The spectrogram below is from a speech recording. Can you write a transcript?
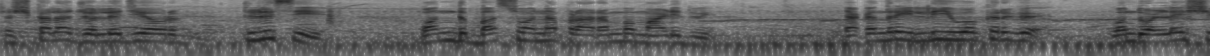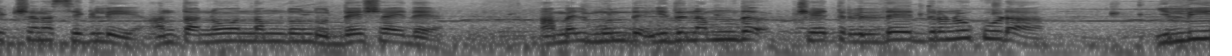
ಶಶಿಕಲಾ ಜೊಲ್ಲೆಜಿ ಅವ್ರಿಗೆ ತಿಳಿಸಿ ಒಂದು ಬಸ್ವನ್ನು ಪ್ರಾರಂಭ ಮಾಡಿದ್ವಿ. ಯಾಕಂದರೆ ಇಲ್ಲಿ ಯುವಕರಿಗೆ ಒಂದು ಒಳ್ಳೆಯ ಶಿಕ್ಷಣ ಸಿಗಲಿ ಅಂತ ಅನ್ನೋ ಒಂದು ನಮ್ಮದೊಂದು ಉದ್ದೇಶ ಇದೆ. ಆಮೇಲೆ ಮುಂದೆ ಇದು ನಮ್ಮದು ಕ್ಷೇತ್ರ ಇಲ್ಲದೇ ಇದ್ರೂ ಕೂಡ ಇಲ್ಲಿ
